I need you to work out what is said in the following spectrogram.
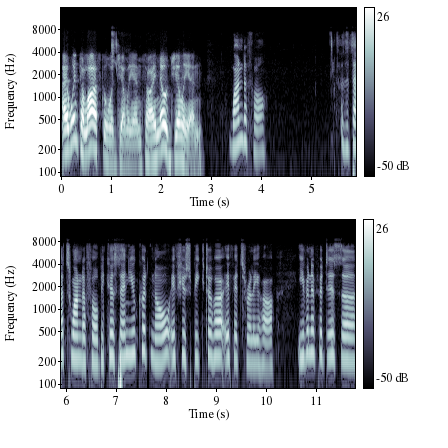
I went to law school with Jillian, so I know Jillian. Wonderful. That's wonderful because then you could know if you speak to her if it's really her. Even if it is, uh,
